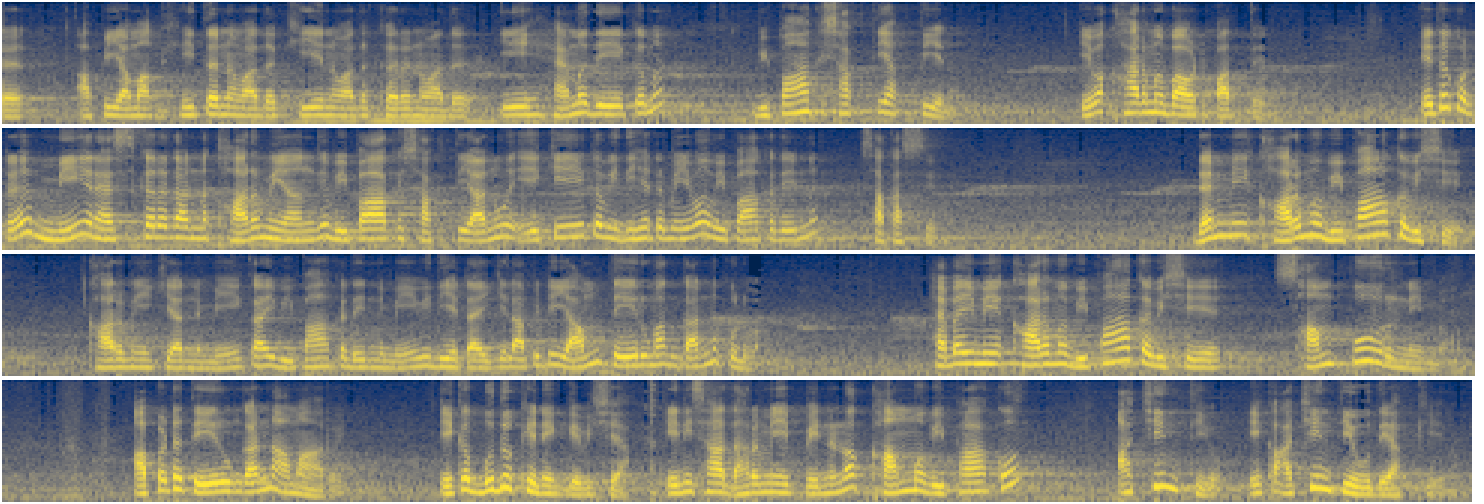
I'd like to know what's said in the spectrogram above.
අපි යමක් හිතනවද කියනවද කරනවද ඒ හැම දේකම විපාක ශක්තියක් තියෙන. ඒව කර්ම බවට පත්වෙන. එතකොට මේ රැස් කරගන්න කර්මයන්ගේ විපාක ශක්තිය අනුව එක ඒක විදිහට මේවා විපාක දෙන්න සකස්වෙන. දැන් මේ කර්ම විපාක විෂය කර්මය කියන්න මේකයි විපාක දෙන්න මේ විදිහටයි කියලා අපිට යම් තේරුමක් ගන්න පුළුවන්. හැබැයි මේ කර්ම විපාක විෂය සම්පූර්ණයෙන්ම අපට තේරුම් ගන්න අමාරුයි. ඒක බුදු කෙනෙක්ගේ විෂයක්. ඒ නිසා ධර්මයේ පෙන්වනවා කම්ම විපාකෝ අචින්තියෝ. ඒක අචින්තිය වූ දෙයක් කියනවා.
